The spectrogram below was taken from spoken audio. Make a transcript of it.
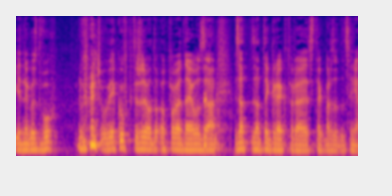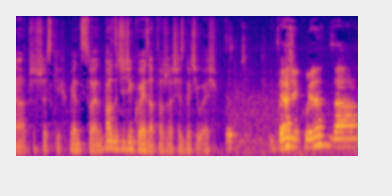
jednego z dwóch człowieków, którzy od, odpowiadają za, za, za tę grę, która jest tak bardzo doceniana przez wszystkich. Więc słuchaj, bardzo Ci dziękuję za to, że się zgodziłeś. To ja dziękuję za,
